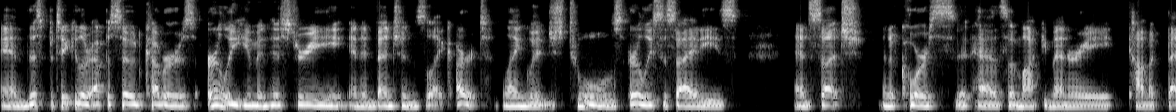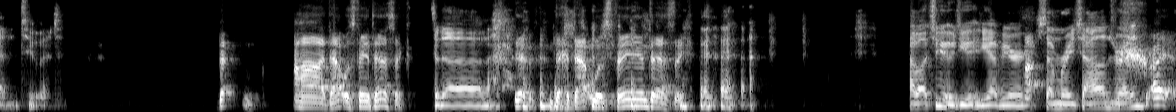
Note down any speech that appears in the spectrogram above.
And this particular episode covers early human history and inventions like art, language, tools, early societies, and such. And of course, it has a mockumentary comic bend to it. Ah, that was fantastic. Ta-da! Yeah, that, that was fantastic. How about you? Do you, do you have your Uh, summary challenge ready? I,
